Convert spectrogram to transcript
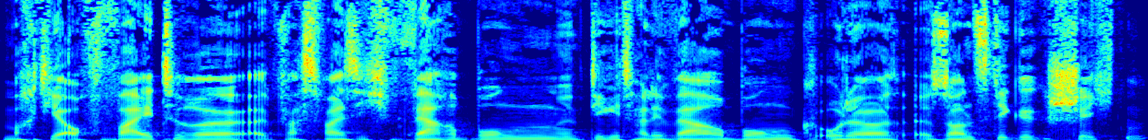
macht ihr auch weitere, was weiß ich, Werbung, digitale Werbung oder sonstige Geschichten?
